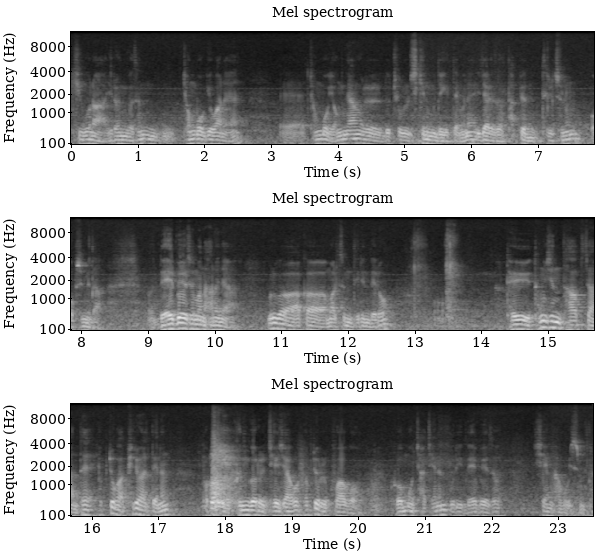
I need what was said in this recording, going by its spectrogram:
기구나 이런 것은 정보기관에 에, 정보 역량을 노출시키는 문제이기 때문에 이 자리에서 답변 드릴 수는 없습니다. 어, 내부에서만 하느냐? 우리가 아까 말씀드린 대로 어, 대통신 사업자한테 협조가 필요할 때는 법적인 근거를 제시하고 협조를 구하고 그 업무 자체는 우리 내부에서 시행하고 있습니다.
